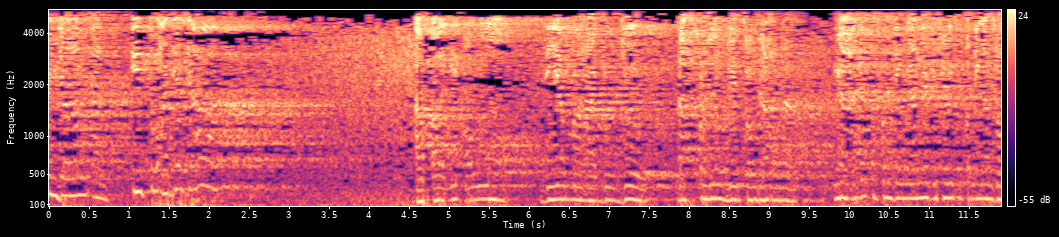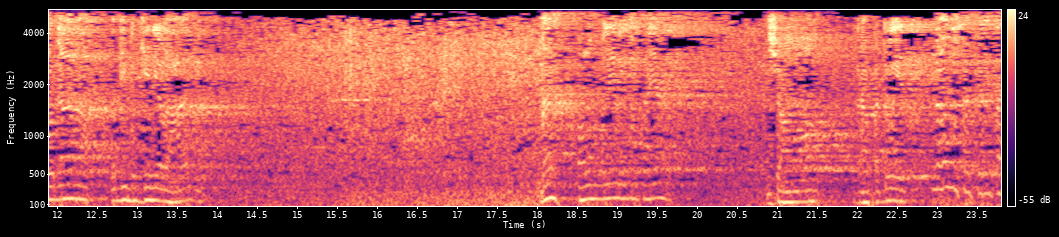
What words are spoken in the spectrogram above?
menjalankan. Itu aja jalan. Apalagi Allah, dia maha jujur. Gak perlu saudara. Gak ada kepentingannya kecuali kepentingan saudara. Jadi beginilah aja. Mas, tolong beli rumah saya. Insya Allah, berapa duit? Nggak usah cerita.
